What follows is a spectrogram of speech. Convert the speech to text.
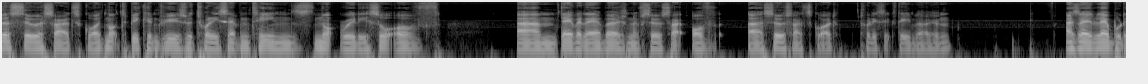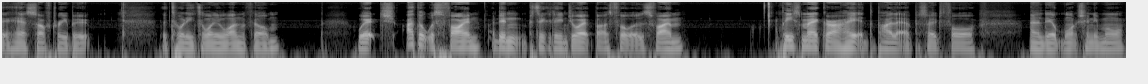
the Suicide Squad, not to be confused with 2017's not really sort of um, David Ayer version of Suicide of uh, Suicide Squad, 2016 version, as they labelled it here, soft reboot, the 2021 film, which I thought was fine. I didn't particularly enjoy it, but I thought it was fine. Peacemaker, I hated the pilot episode four, and didn't watch anymore.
